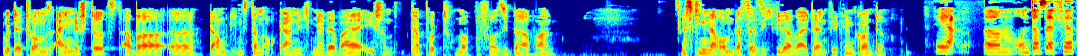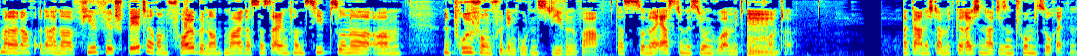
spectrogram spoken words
Gut, der Turm ist eingestürzt, aber äh, darum ging es dann auch gar nicht mehr. Der war ja eh schon kaputt, noch bevor sie da waren. Es ging darum, dass er sich wieder weiterentwickeln konnte. Ja, ähm, und das erfährt man dann auch in einer viel, viel späteren Folge nochmal, dass das im Prinzip so eine, ähm, eine Prüfung für den guten Steven war. Das ist so eine erste Mission, wo er mitgehen Mhm. konnte. Man gar nicht damit gerechnet hat, diesen Turm zu retten.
